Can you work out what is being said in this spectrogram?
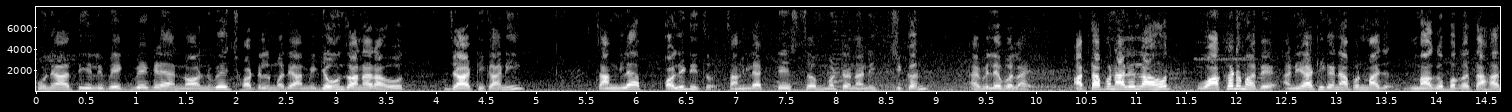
पुण्यातील वेगवेगळ्या नॉनव्हेज हॉटेलमध्ये आम्ही घेऊन जाणार आहोत. ज्या ठिकाणी चांगल्या क्वालिटीचं चांगल्या टेस्टचं मटण आणि चिकन अवेलेबल आहे. आत्ता आपण आलेलो आहोत वाकडमध्ये आणि या ठिकाणी आपण माझ मागं बघत आहात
